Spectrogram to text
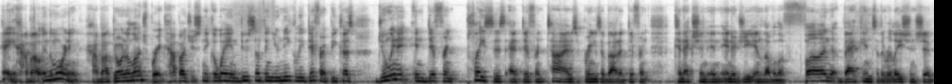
hey, how about in the morning? How about during a lunch break? How about you sneak away and do something uniquely different? Because doing it in different places at different times brings about a different connection and energy and level of fun back into the relationship.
